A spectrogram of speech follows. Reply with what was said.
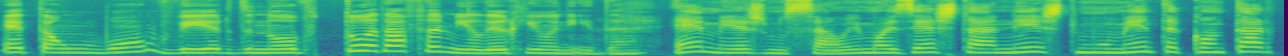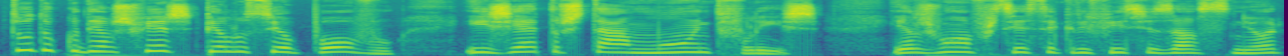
É tão bom ver de novo toda a família reunida. É mesmo, são. E Moisés está neste momento a contar tudo o que Deus fez pelo seu povo. E Jetro está muito feliz. Eles vão oferecer sacrifícios ao Senhor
